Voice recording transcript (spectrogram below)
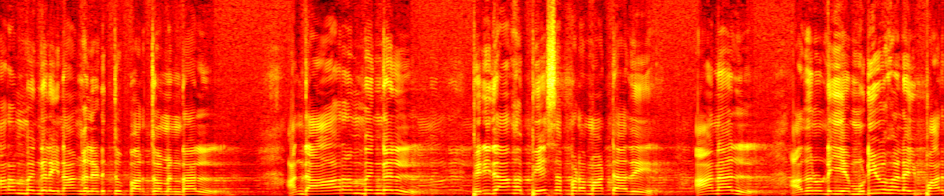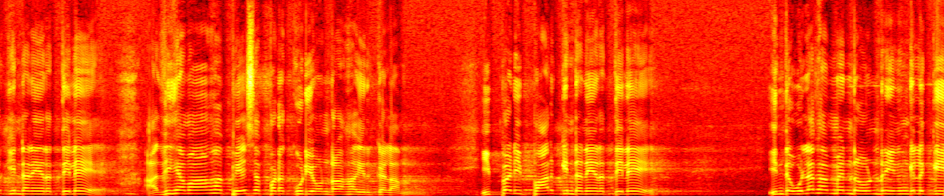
ஆரம்பங்களை நாங்கள் எடுத்து பார்த்தோம் என்றால் அந்த ஆரம்பங்கள் பெரிதாக பேசப்பட மாட்டாது. ஆனால் அதனுடைய முடிவுகளை பார்க்கின்ற நேரத்திலே அதிகமாக பேசப்படக்கூடிய ஒன்றாக இருக்கலாம். இப்படி பார்க்கின்ற நேரத்திலே இந்த உலகம் என்ற ஒன்று எங்களுக்கு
